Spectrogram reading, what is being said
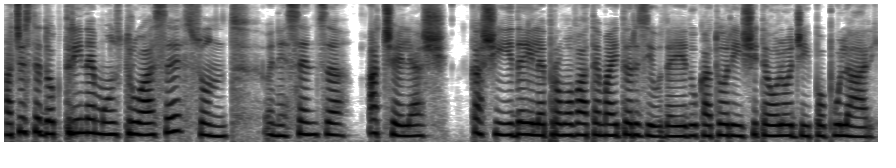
Aceste doctrine monstruoase sunt, în esență, aceleași ca și ideile promovate mai târziu de educatorii și teologii populari,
